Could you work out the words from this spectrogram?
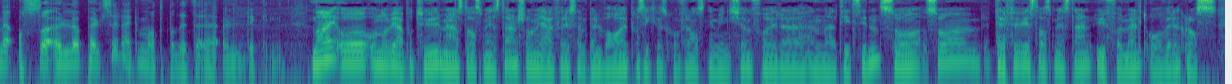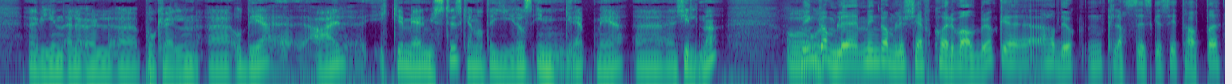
med også øl og pølser. Det er ikke måte på dette øldrikkingen. Nei, og, og, når vi er på tur med statsministeren, som jeg f.eks. var på sikkerhetskonferansen i München for uh, en tid siden, så, så, treffer vi statsministeren uformelt over et glass uh, vin eller øl på kvelden. og det er ikke mer mystisk enn at det gir oss inngrep med kildene. Og, min, gamle, min, gamle, sjef Kåre Valbrok eh, hadde jo den klassiske sitatet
